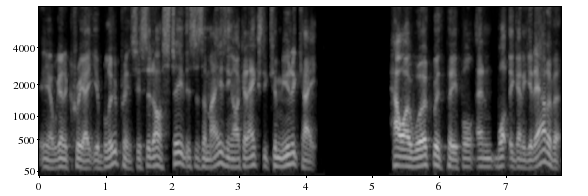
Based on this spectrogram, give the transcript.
you know, we're going to create your blueprints. She said, Oh, Steve, this is amazing. I can actually communicate how I work with people and what they're going to get out of it.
